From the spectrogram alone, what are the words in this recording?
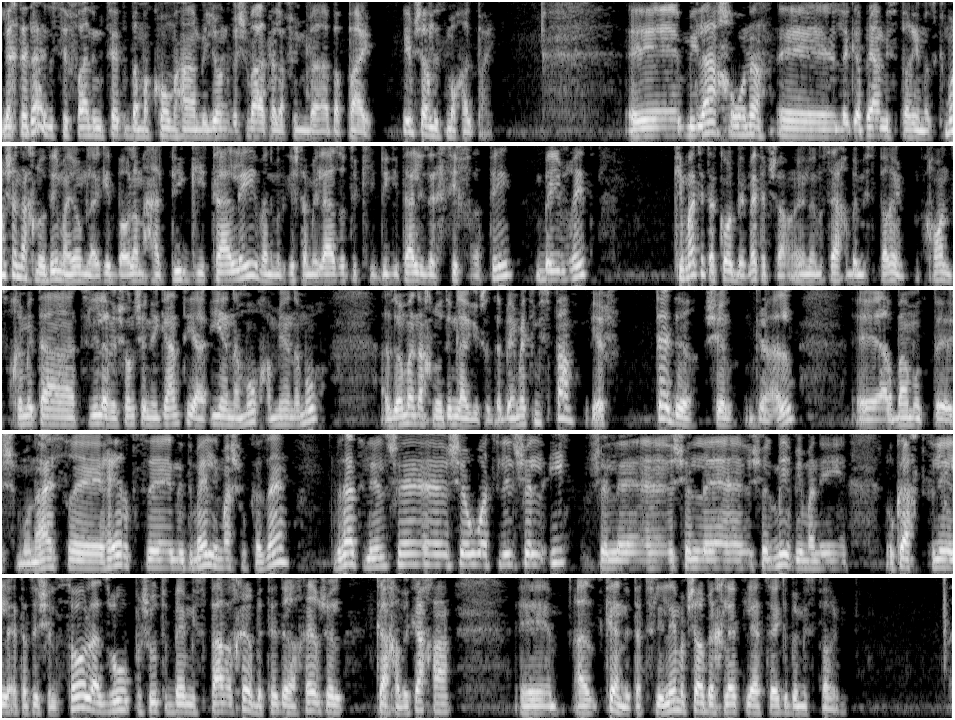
לך תדע איזה ספרה נמצאת במקום המיליון ושבעת אלפים בפאי, אי אפשר לסמוך על פאי. Uh, מילה אחרונה uh, לגבי המספרים, אז כמו שאנחנו יודעים היום להגיד בעולם הדיגיטלי, ואני מדגיש את המילה הזאת כי דיגיטלי זה ספרתי בעברית, כמעט את הכל באמת אפשר לנסח במספרים, נכון? זוכרים את הצליל הראשון שניגנתי, האי הנמוך, המי הנמוך? אז היום אנחנו יודעים להגיד שזה באמת מספר, יש תדר של גל, 418 הרץ נדמה לי, משהו כזה, וזה הצליל ש... שהוא הצליל של אי, של, של, של מי, ואם אני לוקח צליל, את הצליל של סול, אז הוא פשוט במספר אחר, בתדר אחר של ככה וככה. אה, אז כן, את הצלילים אפשר בהחלט לייצג במספרים.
